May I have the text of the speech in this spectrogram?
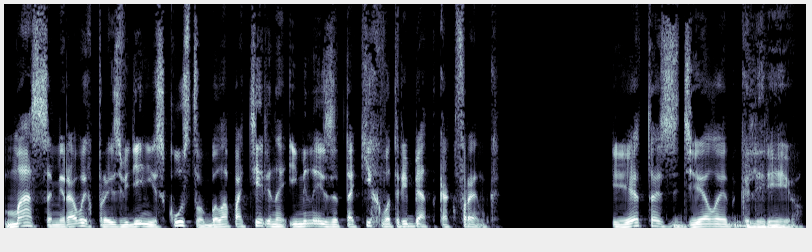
Масса мировых произведений искусства была потеряна именно из-за таких вот ребят, как Фрэнк». «И это сделает галерею»,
